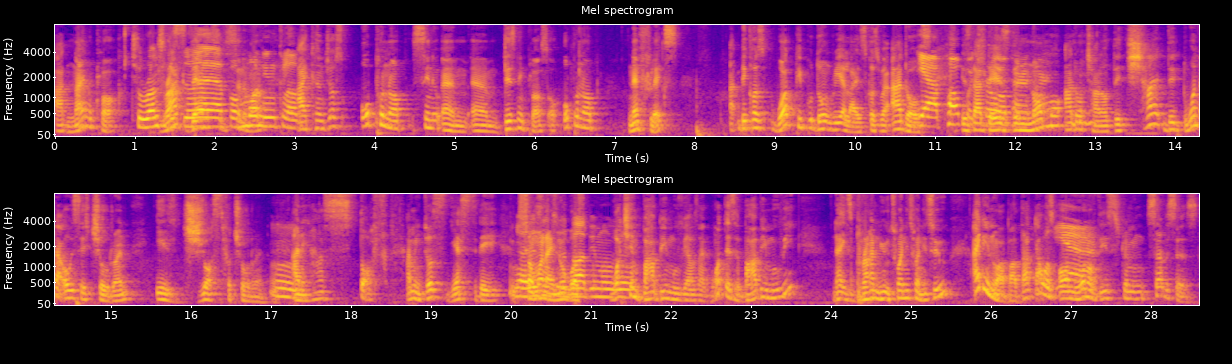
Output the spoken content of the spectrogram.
at nine o'clock To run to the drag cinema them to for cinema. morning club. I can just open up cine, um, um, Disney Plus or open up Netflix. Uh, Because what people don't realize, because we're adults, Yeah, Paw is that there's the normal adult channel. The child, the one that always says children, is just for children, and it has stuff. I mean, just yesterday, Mm. Yeah, someone I know was movie. watching Barbie movie. I was like, "What is a Barbie movie?" That is brand new, 2022. I didn't know about that. That was on one of these streaming services.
